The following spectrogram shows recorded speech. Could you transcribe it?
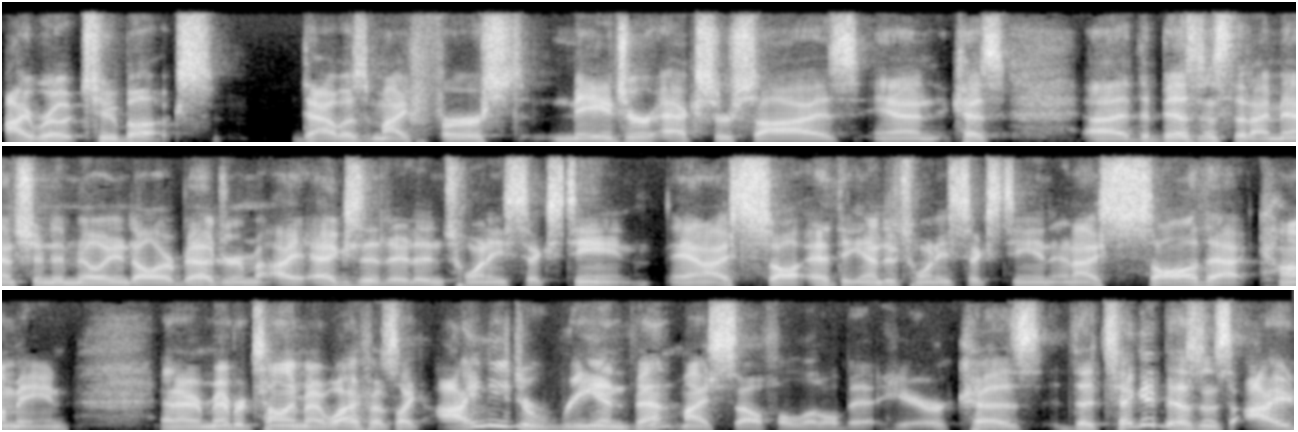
I wrote two books that was my first major exercise. And because uh, the business that i mentioned in million dollar bedroom i exited in 2016 and i saw at the end of 2016 and i saw that coming. And i remember telling my wife i was like i need to reinvent myself a little bit here. Because the ticket business i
